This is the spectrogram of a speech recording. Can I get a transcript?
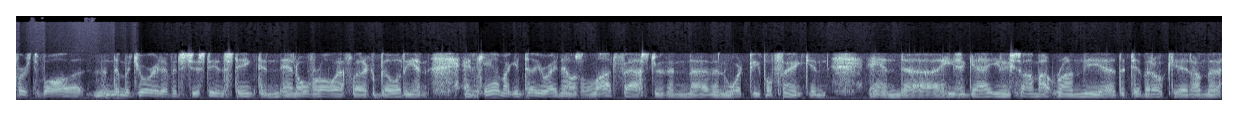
First of all, uh, the majority of it's just instinct and, and overall athletic ability. And and Cam, I can tell you right now, is a lot faster than uh, than what people think. And and uh, he's a guy. You, know, you saw him outrun the uh, the Thibodeaux kid on the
